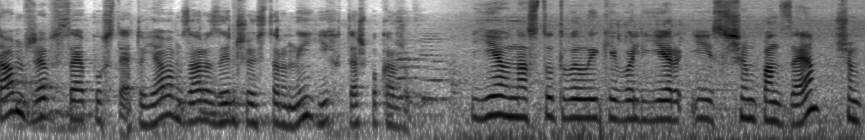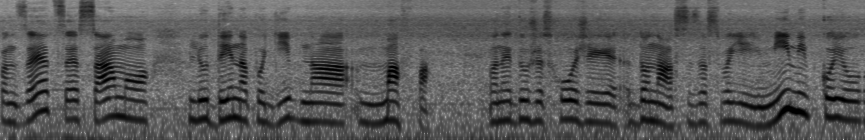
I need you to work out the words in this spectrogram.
там вже все пусте. То я вам зараз з іншої сторони їх теж покажу. Є в нас тут великий вольєр із шимпанзе. Шимпанзе це само людиноподібна мавпа. Вони дуже схожі до нас за своєю мімікою,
